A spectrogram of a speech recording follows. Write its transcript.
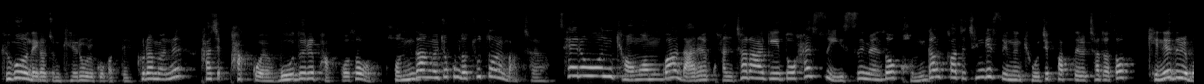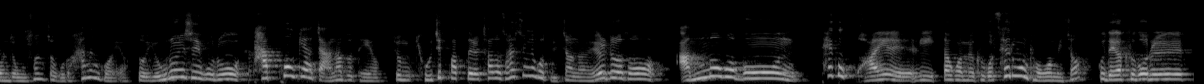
그거는 내가 좀 괴로울 것 같아. 그러면은 다시 바꿔요. 모드를 바꿔서 건강을 조금 더 초점을 맞춰요. 새로운 경험과 나를 관찰하기도 할 수 있으면서 건강까지 챙길 수 있는 교집합들을 찾아서 걔네들을 먼저 우선적으로 하는 거예요. 또 이런 식으로 다 포기하지 않아도 돼요. 좀 교집합들을 찾아서 할 수 있는 것도 있잖아요. 예를 들어서 안 먹어본 태국 과일이 있다고 하면 그거 새로운 경험이죠. 그 내가 그거를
